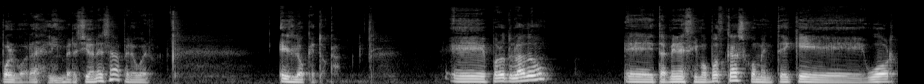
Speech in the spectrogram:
Polvo ahora la inversión esa, pero bueno, es lo que toca. Eh, por otro lado, eh, también en el último podcast comenté que Word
